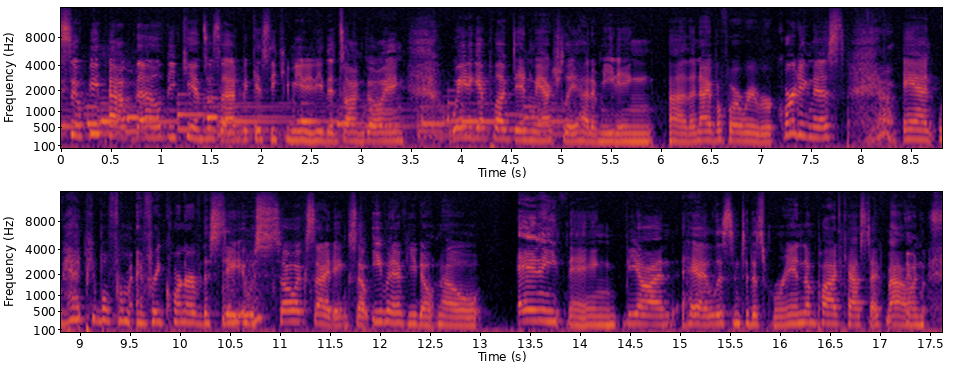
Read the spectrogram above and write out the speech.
so we have the Healthy Kansas advocacy community that's ongoing. Way to get plugged in. We actually had a meeting uh, the night before we were recording this. Yeah. And we had people from every corner of the state. Mm-hmm. It was mm-hmm. so exciting. So even if you don't know anything beyond, hey, I listened to this random podcast I found. Yes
